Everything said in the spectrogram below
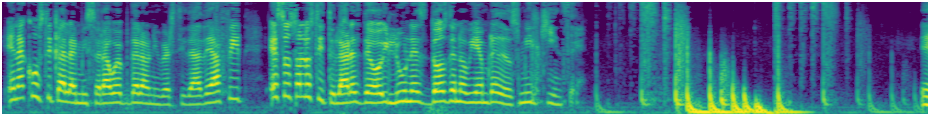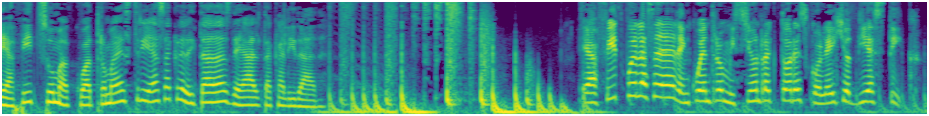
En Acústica, la emisora web de la Universidad de AFIT, estos son los titulares de hoy, lunes 2 de noviembre de 2015. EAFIT suma cuatro maestrías acreditadas de alta calidad. EAFIT fue la sede del encuentro Misión Rectores Colegio 10 TIC.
